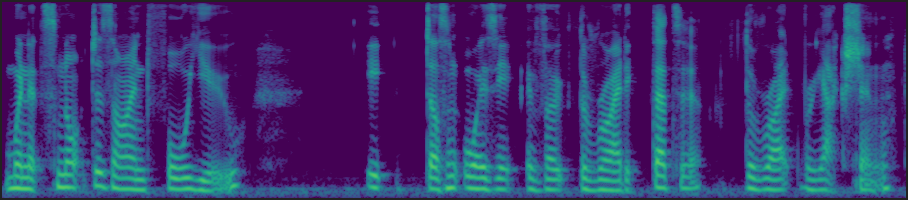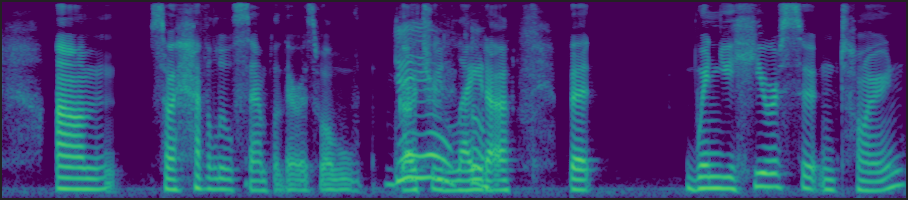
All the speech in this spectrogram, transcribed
when it's not designed for you, it doesn't always evoke the right That's it. the right reaction. Um, so I have a little sampler there as well. We'll Yeah, go yeah, through cool. later. But when you hear a certain tone,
